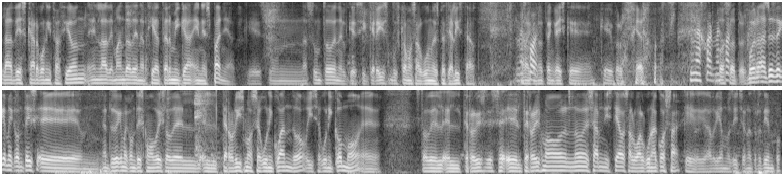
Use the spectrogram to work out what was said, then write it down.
la descarbonización en la demanda de energía térmica en España, que es un asunto en el que si queréis buscamos algún especialista para que no tengáis que, que pronunciaros Mejor, mejor. vosotros. Bueno, antes de que me contéis, eh, antes de que me contéis cómo veis lo del el terrorismo según y cuándo y según y cómo. eh, esto del el terrorismo, el terrorismo no es amnistiado salvo alguna cosa que habríamos dicho en otro tiempo.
